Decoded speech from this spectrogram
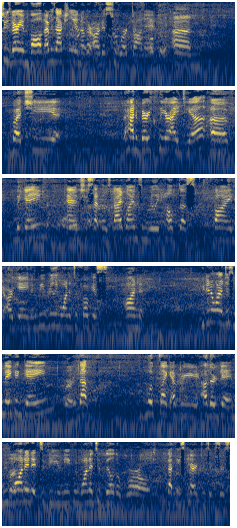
she was very involved. I was actually another artist who worked on it, um, but she had a very clear idea of the game and she set those guidelines and really helped us find our game and we really wanted to focus on we didn't want to just make a game Right. that looked like every other game we Right. wanted it to be unique we wanted to build a world that these characters exist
